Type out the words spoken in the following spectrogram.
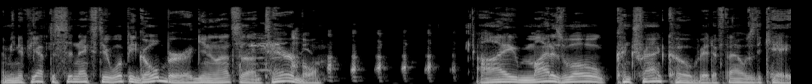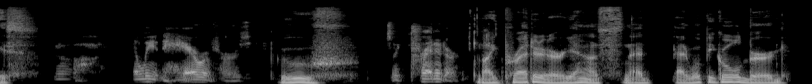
I mean, if you have to sit next to Whoopi Goldberg, you know, that's uh, terrible. I might as well contract COVID if that was the case. Ugh, alien hair of hers. Oof. Like Predator. Like Predator, yes. That, that Whoopi Goldberg.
